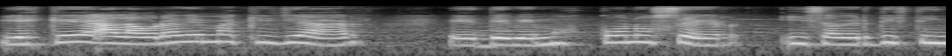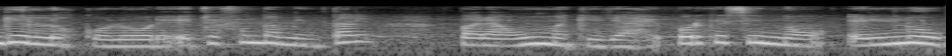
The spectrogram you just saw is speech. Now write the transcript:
Y es que a la hora de maquillar, eh, debemos conocer y saber distinguir los colores. Esto es fundamental para un maquillaje, porque si no, el look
